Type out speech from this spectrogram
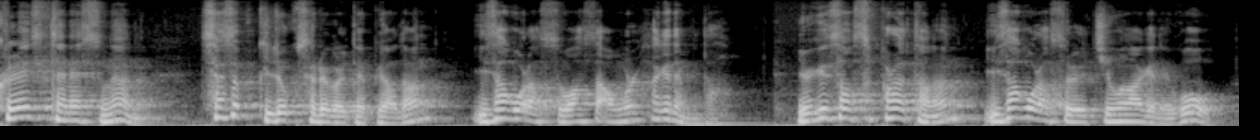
클레이스테네스는 세습 귀족 세력을 대표하던 이사고라스와 싸움을 하게 됩니다. 여기서 스파르타는 이사고라스를 지원하게 되고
